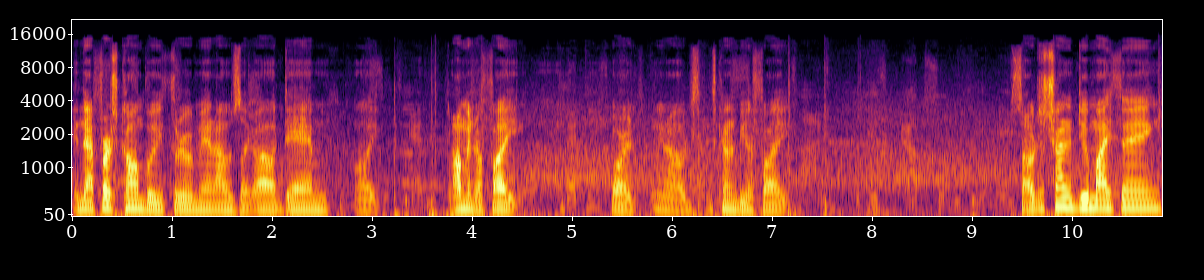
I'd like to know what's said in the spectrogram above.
In that first combo he threw, man, I was like, oh damn, like I'm in a fight, or you know, it's, it's gonna be a fight. So I was just trying to do my thing,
